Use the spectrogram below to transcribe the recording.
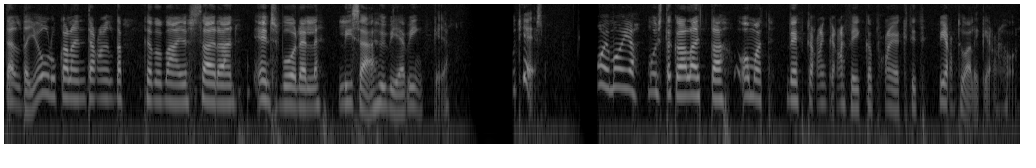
tältä joulukalenterilta. Katsotaan, jos saadaan ensi vuodelle lisää hyviä vinkkejä. Mut jees, moi moi ja muistakaa laittaa omat vektorigrafiikkaprojektit virtuaalikerhoon.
